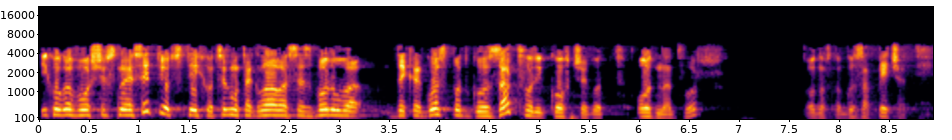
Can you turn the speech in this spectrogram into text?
И кога во 16 стих од 7 глава се зборува дека Господ го затвори ковчегот од надвор, односно го запечати,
